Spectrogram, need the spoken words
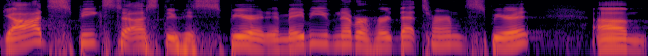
God speaks to us through His Spirit. And maybe you've never heard that term, Spirit. Um,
